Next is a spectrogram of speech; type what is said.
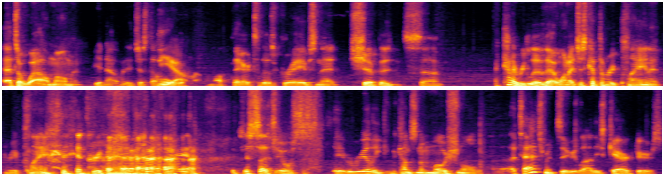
that's a wow moment. You know, it's just the whole Yeah. up there to those graves and that ship. It's uh, I kind of relived that one. I just kept on replaying it, replaying it. replaying it. It's just such. It was. It really becomes an emotional attachment to a lot of these characters.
